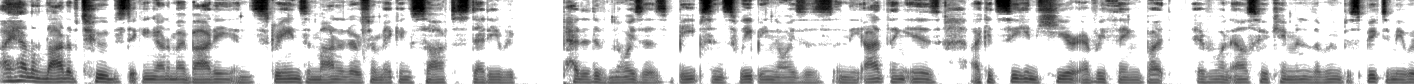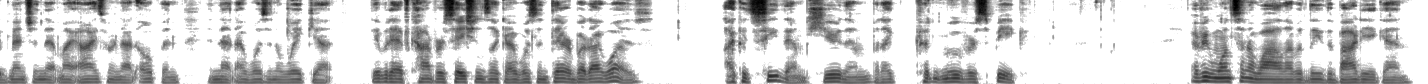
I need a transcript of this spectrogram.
I had a lot of tubes sticking out of my body, and screens and monitors were making soft, steady, repetitive noises, beeps and sweeping noises. And the odd thing is, I could see and hear everything, but everyone else who came into the room to speak to me would mention that my eyes were not open and that I wasn't awake yet. They would have conversations like I wasn't there, but I was. I could see them, hear them, but I couldn't move or speak. Every once in a while, I would leave the body again.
